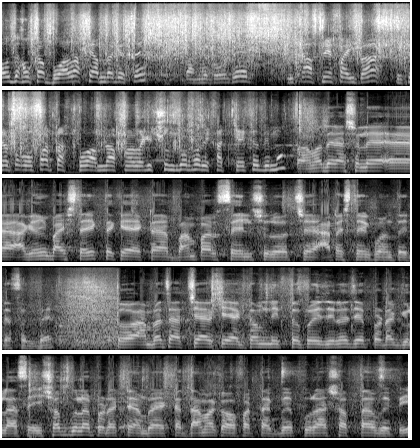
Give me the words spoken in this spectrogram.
ও দেখো কা বোয়াল আছে আমরা গেছে। বাংলা গোল্ডের এটা আপনি পাইবা এটা তো অফার থাকব আমরা আপনার লাগে সুন্দরভাবে খাচ্ছি এটা দেবো। আমাদের আসলে আগামী বাইশ তারিখ থেকে একটা বাম্পার সেল শুরু হচ্ছে আঠাশ তারিখ পর্যন্ত এটা চলবে। তো আমরা চাচ্ছি আর কি একদম নিত্য প্রয়োজনীয় যে প্রোডাক্টগুলো আছে এই সবগুলোর প্রোডাক্টে আমরা একটা দামাকা অফার থাকবে পুরো সপ্তাহব্যাপী।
